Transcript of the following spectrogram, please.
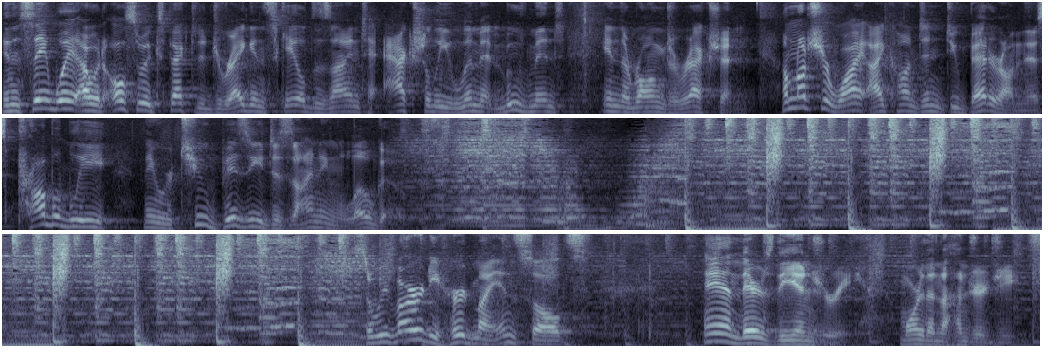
In the same way, I would also expect a dragon scale design to actually limit movement in the wrong direction. I'm not sure why Icon didn't do better on this. Probably they were too busy designing logos. So we've already heard my insults, and there's the injury, more than 100 Gs.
